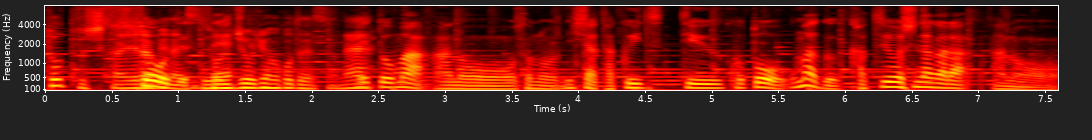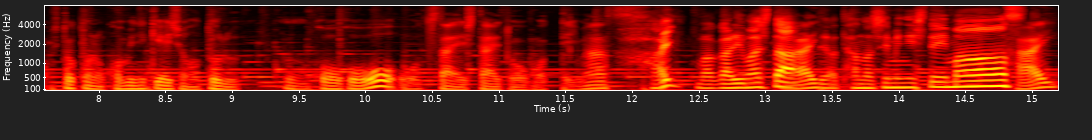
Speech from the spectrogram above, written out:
1つしか選べないね、そういう状況のことですよね。えっとまああのその二者択一っていうことをうまく活用しながらあの人とのコミュニケーションを取る方法をお伝えしたいと思っています。はいわかりました、はい、では楽しみにしています。はい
